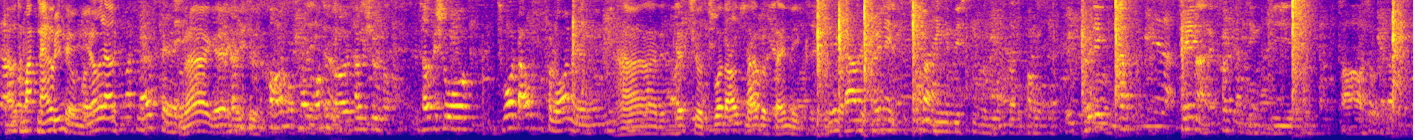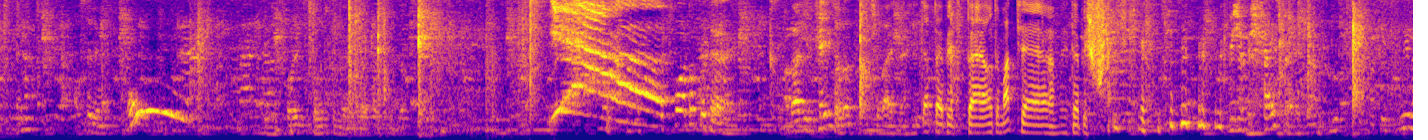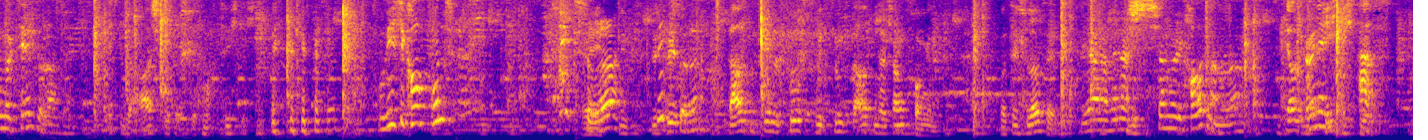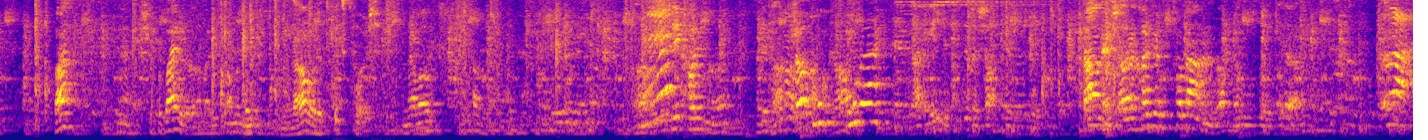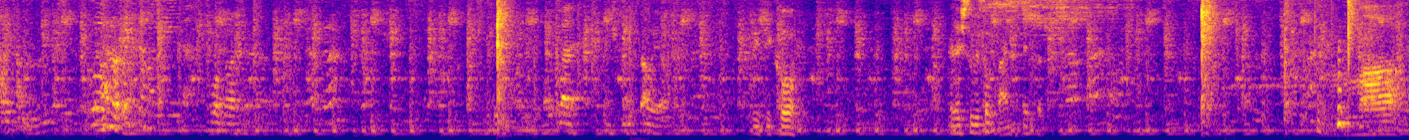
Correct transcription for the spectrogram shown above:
Der Automat nervt. Ja, aber der Automat nervt. Nein, gell, das das gewonnen? Jetzt habe ich, schon- jetzt hab ich schon 2000 verloren. ah, das geht schon 2000 Euro sein nichts. Gar nicht. König zusammenhängen wissen, wo wir es gerade fangen. König, Ass, Zehner, der könnte ja singen. Die Zar. Achso, genau. Außerdem Oh! bin ich voll getrunken. Yeah! Zwei Doppelte. Aber die zählt oder komischerweise. Ich glaube, der, der Automat, der, der bescheißt. du bist ja bescheißt, Alter. Nicht einmal zählt oder? Das ist ein Arschgerät, das macht süchtig. Und Risiko und? Nix, oder? Das Nix, Spiel- oder? 1450 mit 5000 hast du angefangen. Was ist los jetzt? Ja, wenn er schon mal die Karten an, oder? Ja, das König, richtig gut. Ass. Ja, ist schon vorbei, oder? Weil das ist auch noch Na, aber du drückst falsch. Na, aber schau. Nee, kann ich oder? Das, schau, Ja, ey, das ist ja der Schachtel. Dame. Schau, dann kann ich ja zwei Damen, oder? Da musst du. Ja. Zwei, drei. Okay, gleich. Dann spiele ich jetzt auch, ja. Risiko. Ja, der ist sowieso klein. Jetzt. 啊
